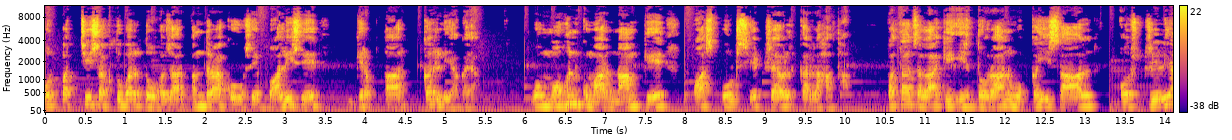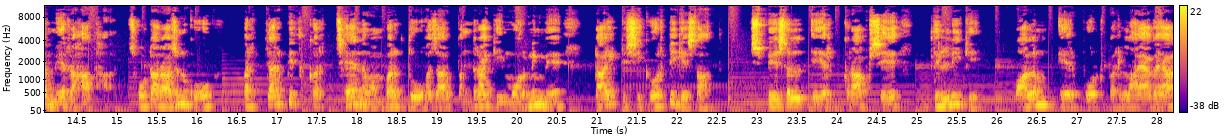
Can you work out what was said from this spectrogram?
और 25 अक्टूबर 2015 को उसे बाली से गिरफ़्तार कर लिया गया। वो मोहन कुमार नाम के पासपोर्ट से ट्रेवल कर रहा था। पता चला कि इस दौरान वो कई साल ऑस्ट्रेलिया में रहा था। छोटा राजन को प्रत्यर्पित कर 6 नवंबर 2015 की मॉर्निंग में टाइट सिक्योरिटी के साथ स्पेशल एयरक्राफ्ट से दिल्ली के पालम एयरपोर्ट पर लाया गया।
